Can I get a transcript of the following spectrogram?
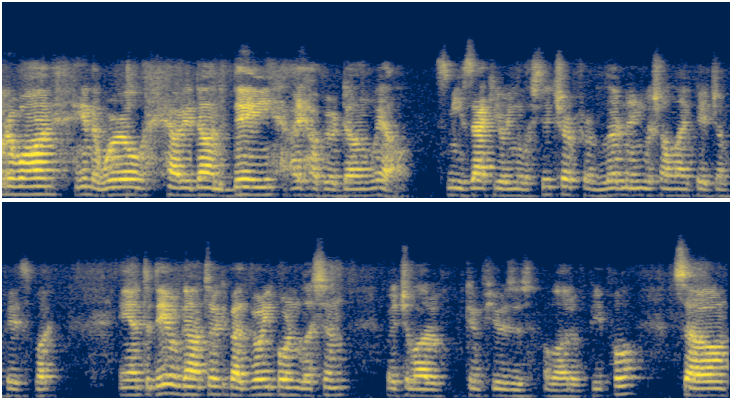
everyone in the world, how are you doing today? I hope you're doing well. It's me Zach, your English teacher from Learn English Online page on Facebook. And today we're going to talk about a very important lesson which a lot of confuses a lot of people. So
